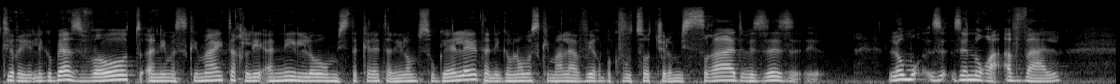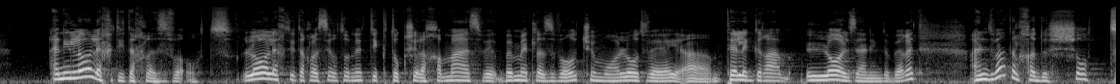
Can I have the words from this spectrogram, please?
תראי, לגבי הזוועות, אני מסכימה איתך, לי, אני לא מסתכלת, אני לא מסוגלת, אני גם לא מסכימה להעביר בקבוצות של המשרד, וזה, זה, לא, זה, זה נורא, אבל אני לא הולכת איתך לזוועות, לא הולכת איתך לסרטוני טיק טוק של החמאס, ובאמת לזוועות שמועלות, והטלגרם, לא על זה אני מדברת. אני מדברת על חדשות.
